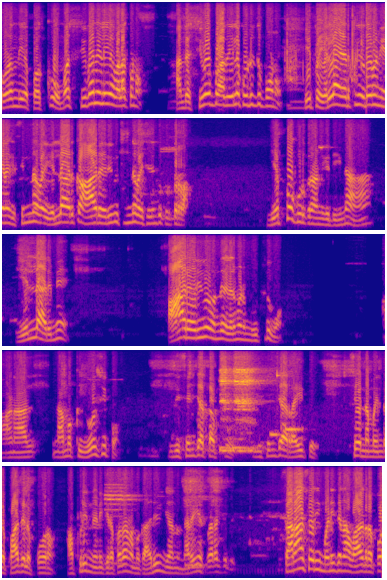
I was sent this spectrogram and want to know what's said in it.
குழந்தைய பக்குவமா சிவநிலையை வளர்க்கணும். அந்த சிவபாதையில கொடுத்து போகணும். இப்ப எல்லா இடத்துலயும் இறைவன் எனக்கு சின்ன எல்லாருக்கும் ஆறு அறிவு சின்ன வயசுல இருந்து கொடுத்துறான். எப்ப கொடுக்குறான்னு கேட்டீங்கன்னா எல்லாருமே ஆறு அறிவு வந்து எல்லாருமே நம்ம விட்டுடுவோம் ஆனால் நமக்கு யோசிப்போம் இது செஞ்சா தப்பு இது செஞ்சா ரைட்டு சரி நம்ம இந்த பாதையில போறோம் அப்படின்னு நினைக்கிறப்பதான் நமக்கு அறிவு ஞானம் நிறைய பிறக்குது. சராசரி மனிதனா வாழ்றப்ப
